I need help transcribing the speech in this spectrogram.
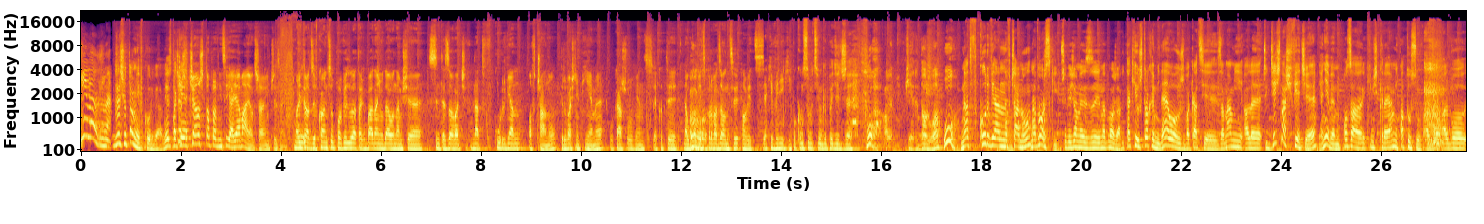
nie można. Grzesiu, to mnie wkurwia, wiesz, Chociaż takie... wciąż to prawnicy jaja mają, trzeba im przyznać. Moi drodzy, w końcu po wielu latach badań udało nam się syntezować nadwkurwian owczanu, który właśnie pijemy, Łukaszu, więc jako ty, naukowiec O. prowadzący, powiedz, jakie wyniki? Po konsumpcji mogę powiedzieć, że fuh, ale mnie pierdolło. Uh, nadwkurwian owczanu, nadmorski, przywieziony z nadmorza. I takie już trochę minęło, już wakacje za nami, ale czy gdzieś na świecie, ja nie wiem, poza jakimiś krajami patusów albo, albo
